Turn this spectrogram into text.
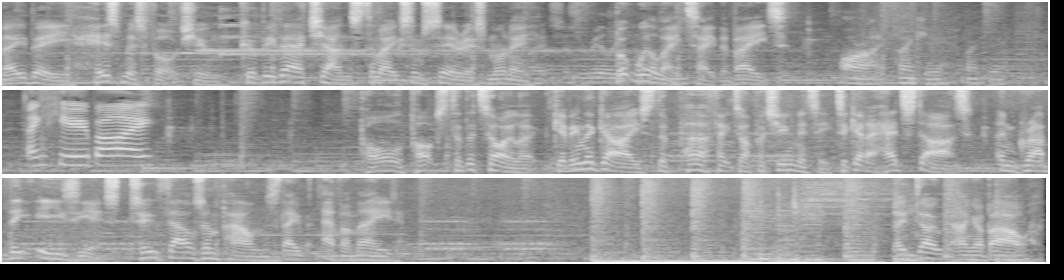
Maybe his misfortune could be their chance to make some serious money. Really But will they take the bait? All right, thank you, thank you. Thank you, bye. Paul pops to the toilet, giving the guys the perfect opportunity to get a head start and grab the easiest £2,000 they've ever made. They don't hang about.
